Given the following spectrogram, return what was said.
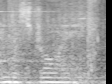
been destroyed.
